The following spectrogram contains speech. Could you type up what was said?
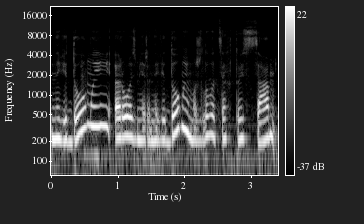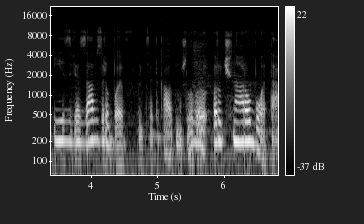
невідомий, розмір невідомий, можливо, це хтось сам і зв'язав, зробив. Це така, от, можливо, ручна робота.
